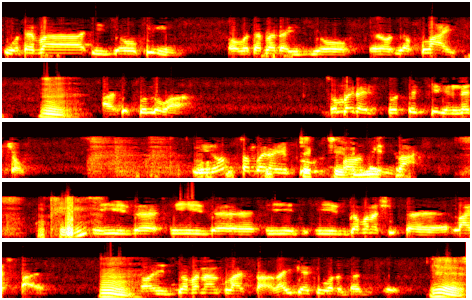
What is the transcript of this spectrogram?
whatever is your opinion or whatever that is your your, your plight mm. as a follower. Somebody that is protective in nature. You know, somebody that improves on feedback. Okay. His uh, his uh, his his governorship uh, lifestyle mm. or his governance lifestyle. Are you getting what I'm trying to say? Yes.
